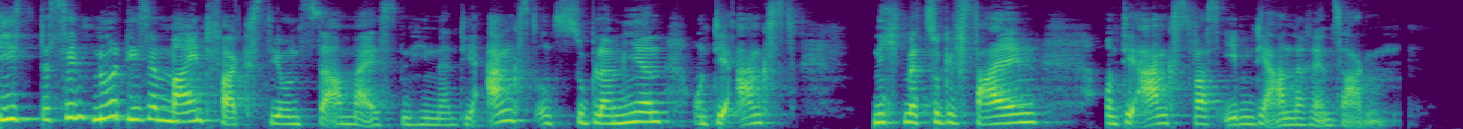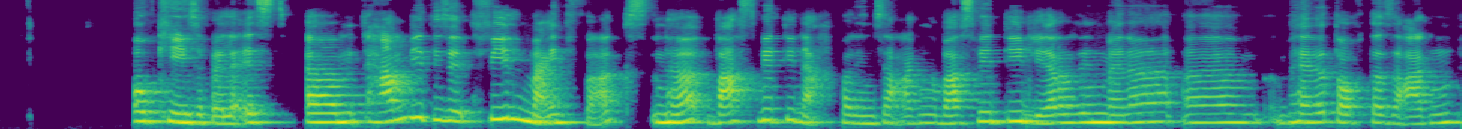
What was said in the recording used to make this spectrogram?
die, das sind nur diese Mindfucks, die uns da am meisten hindern. Die Angst, uns zu blamieren und die Angst, nicht mehr zu gefallen und die Angst, was eben die anderen sagen. Okay, Isabella, jetzt ähm, haben wir diese vielen Mindfucks. Ne? Was wird die Nachbarin sagen? Was wird die Lehrerin meiner, äh, meiner Tochter sagen,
